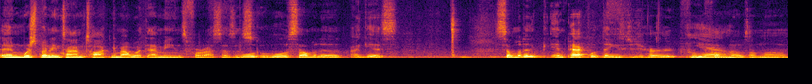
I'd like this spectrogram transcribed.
And we're spending time talking about what that means for us as a What, school. what were some of the, I guess, some of the impactful things that you heard from, Yeah. from those alums?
